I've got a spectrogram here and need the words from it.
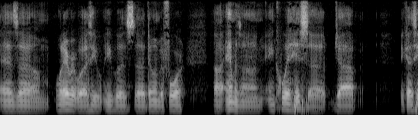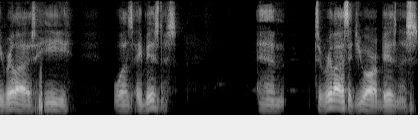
as um, whatever it was he he was uh, doing before uh, Amazon and quit his uh, job because he realized he was a business and to realize that you are a business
